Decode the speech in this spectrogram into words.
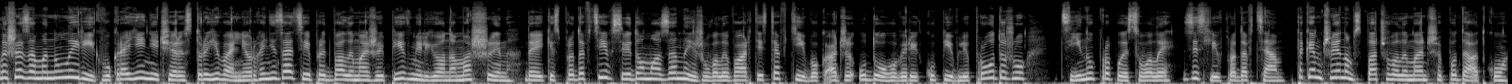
Лише за минулий рік в Україні через торгівельні організації придбали майже півмільйона машин. Деякі з продавців свідомо занижували вартість автівок, адже у договорі купівлі-продажу ціну прописували зі слів продавця. Таким чином сплачували менше податку.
